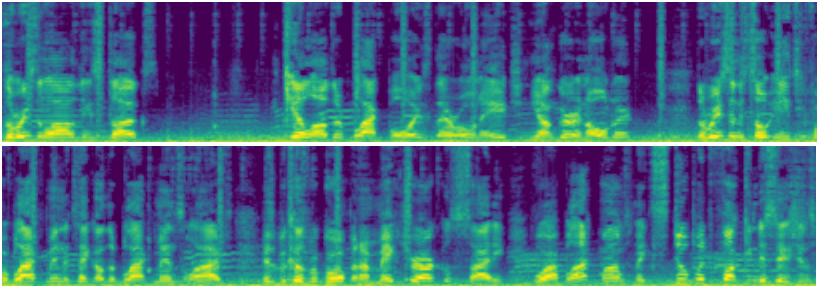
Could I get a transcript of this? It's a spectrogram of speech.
The reason a lot of these thugs kill other black boys their own age and younger and older. The reason it's so easy for black men to take other black men's lives is because we're growing up in a matriarchal society where our black moms make stupid fucking decisions,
